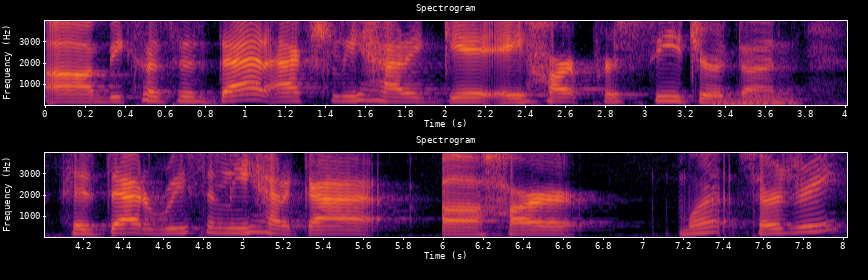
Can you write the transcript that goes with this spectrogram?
um, because his dad actually had to get a heart procedure Mm-hmm. done. His dad recently had got a heart what surgery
